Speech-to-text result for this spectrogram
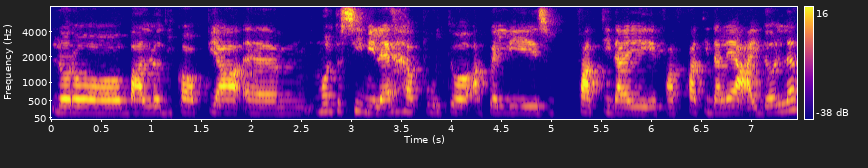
loro ballo di coppia ehm, molto simile appunto a quelli fatti, dai, fatti dalle idol.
